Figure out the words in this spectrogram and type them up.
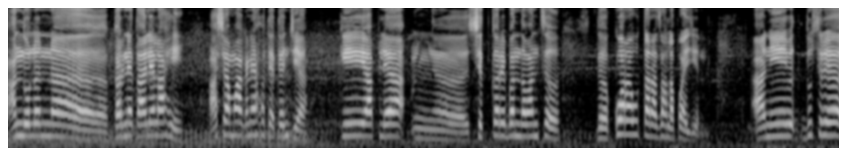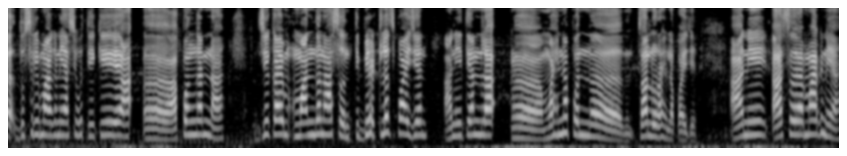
आंदोलन करण्यात आलेलं आहे. अशा मागण्या होत्या त्यांच्या. की आपल्या शेतकरी बांधवांचं कोरा उतारा झाला पाहिजे. आणि दुसरे दुसरी मागणी अशी होती की अपंगांना जे काय मानधन असन ती भेटलंच पाहिजे आणि त्यांना महिना पण चालू राहिला पाहिजे. आणि असं मागण्या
